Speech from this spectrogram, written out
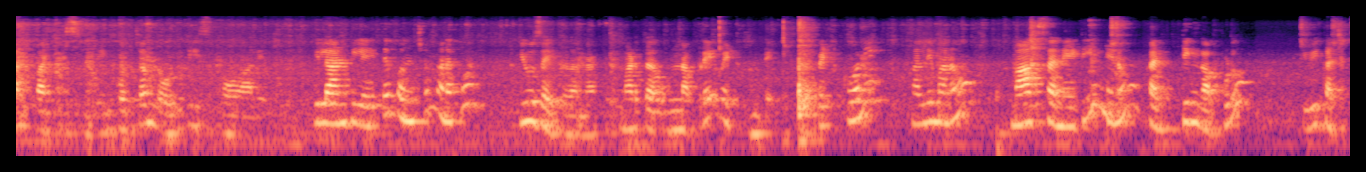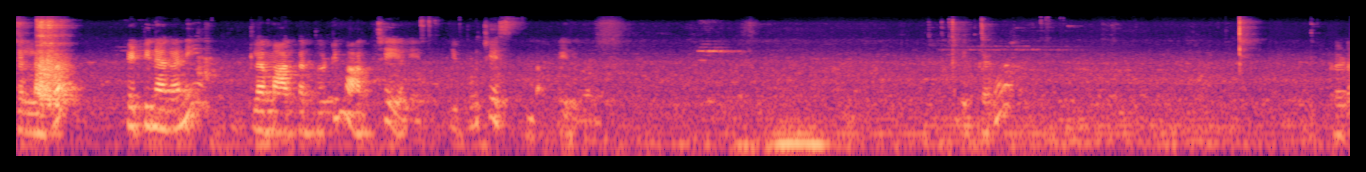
తక్కువ అనిపిస్తుంది. ఇంకొంచెం లోతు తీసుకోవాలి. ఇలాంటివి అయితే కొంచెం మనకు యూజ్ అవుతుంది అన్నట్టు మడత ఉన్నప్పుడే పెట్టుకుంటే. పెట్టుకొని మళ్ళీ మనం మార్క్స్ అనేటివి నేను కట్టింగ్ అప్పుడు ఇవి కచ్చికెళ్ళాక పెట్టినా కానీ ఇట్లా మార్కర్ తోటి మార్క్ చేయలేదు. ఇప్పుడు చేసుకుందాం ఇది ఇక్కడ. ఇక్కడ.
